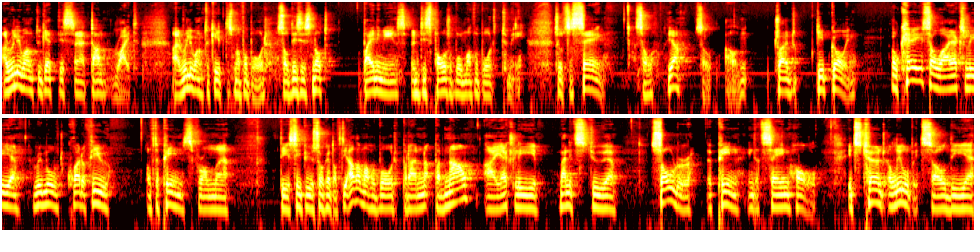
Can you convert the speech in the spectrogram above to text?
I really want to get this uh, done right. I really want to keep this motherboard. So this is not by any means a disposable motherboard to me. So it's a saying. So yeah, so I'll try to keep going. Okay, so I actually uh, removed quite a few of the pins from uh, the CPU socket of the other motherboard, but I but now I actually managed to uh, solder a pin in that same hole. It's turned a little bit, so the uh,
